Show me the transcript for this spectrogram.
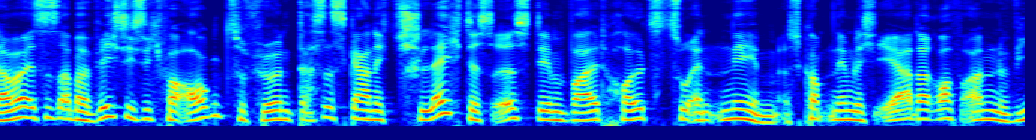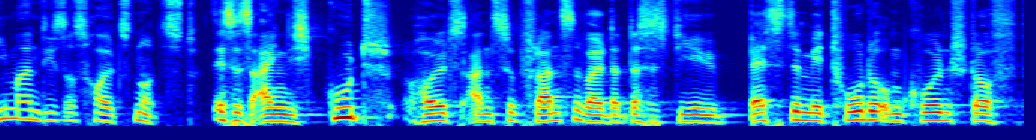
Dabei ist es aber wichtig, sich vor Augen zu führen, dass es gar nichts Schlechtes ist, dem Wald Holz zu entnehmen. Es kommt nämlich eher darauf an, wie man dieses Holz nutzt. Es ist eigentlich gut, Holz anzupflanzen, weil das ist die beste Methode, um Kohlenstoff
